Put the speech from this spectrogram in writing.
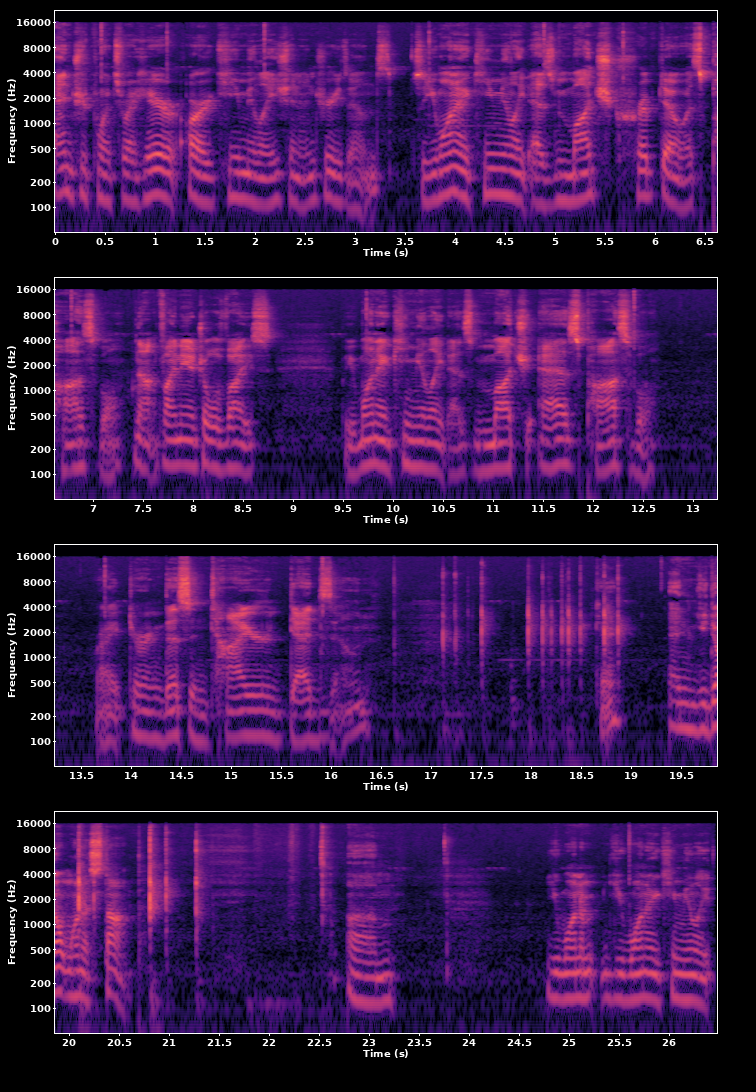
entry points right here are accumulation entry zones. So you want to accumulate as much crypto as possible. Not financial advice, but you want to accumulate as much as possible, right, during this entire dead zone. Okay? And you don't want to stop. Um, you want to you want to accumulate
